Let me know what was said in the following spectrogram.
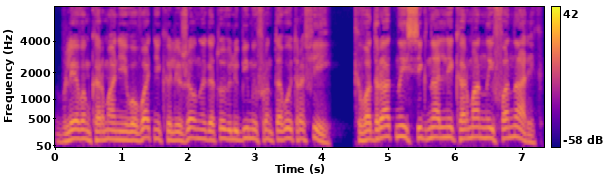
В левом кармане его ватника лежал наготове любимый фронтовой трофей — квадратный сигнальный карманный фонарик,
